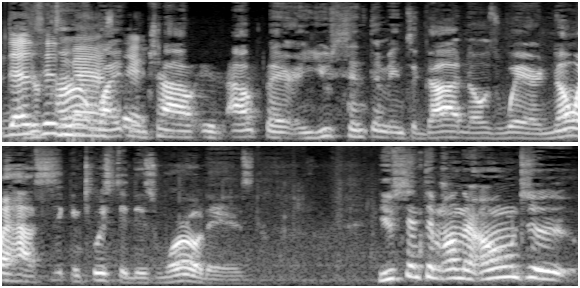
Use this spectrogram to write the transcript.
That's Your his current wife and child is out there, and you sent them into God knows where, knowing how sick and twisted this world is. You sent them on their own to.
